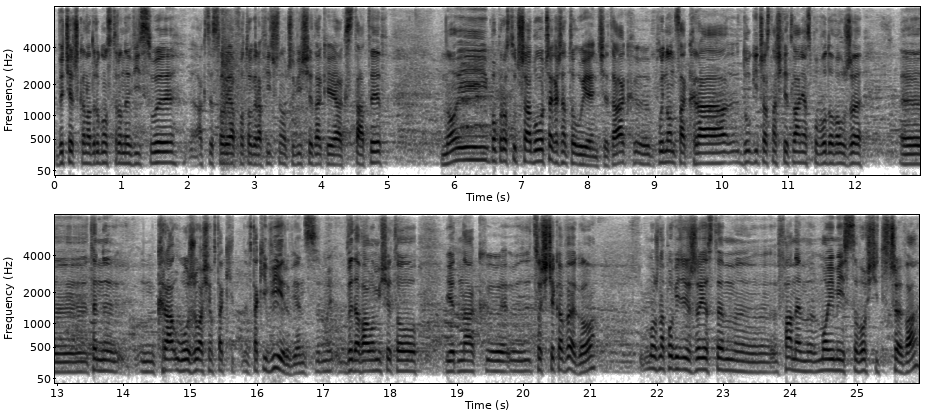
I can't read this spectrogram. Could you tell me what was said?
wycieczka na drugą stronę Wisły, akcesoria fotograficzne, oczywiście takie jak statyw. No i po prostu trzeba było czekać na to ujęcie, tak? Płynąca kra, długi czas naświetlania spowodował, że e, ten mm, kra ułożyła się w taki, w taki wir, więc wydawało mi się to jednak e, coś ciekawego. Można powiedzieć, że jestem fanem mojej miejscowości Tczewa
